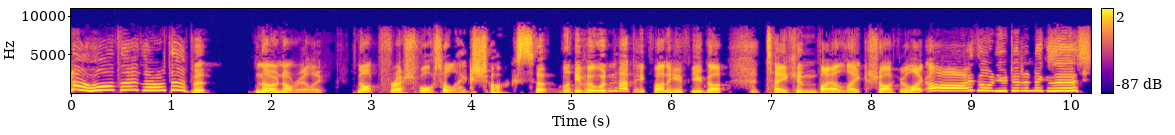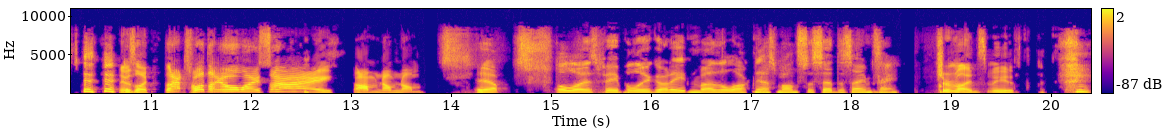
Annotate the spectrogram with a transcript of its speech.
no, there? There are there, but no, not really. Not freshwater lake sharks, certainly. But wouldn't that be funny if you got taken by a lake shark? You were like, oh, I thought you didn't exist. it was like, that's what they always say. Om nom nom. Yep. All those people who got eaten by the Loch Ness monster said the same thing. Which reminds me of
